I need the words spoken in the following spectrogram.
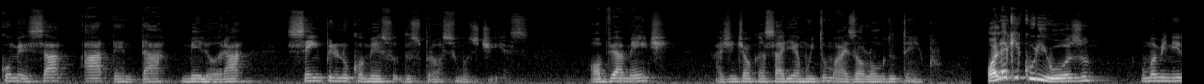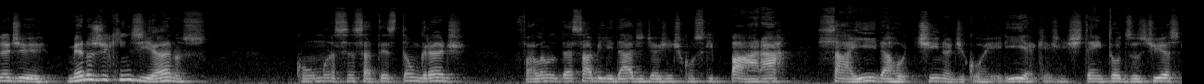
começar a tentar melhorar sempre no começo dos próximos dias. Obviamente, a gente alcançaria muito mais ao longo do tempo. Olha que curioso, uma menina de menos de 15 anos, com uma sensatez tão grande, falando dessa habilidade de a gente conseguir parar sair da rotina de correria que a gente tem todos os dias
